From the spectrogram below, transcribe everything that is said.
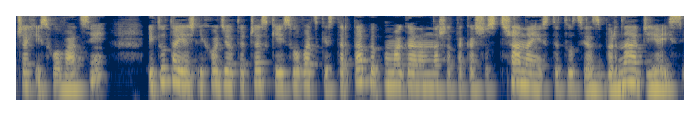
Czech i Słowacji. I tutaj, jeśli chodzi o te czeskie i słowackie startupy, pomaga nam nasza taka siostrzana instytucja z Brna, GAC.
